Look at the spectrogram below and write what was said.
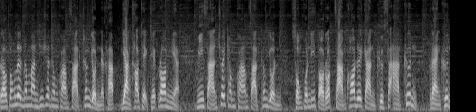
เราต้องเลือกน้ำมันที่ช่วยทำความสะอาดเครื่องยนต์นะครับ อย่างคาวเทคเทครอนเนี่ย มีสารช่วยทำความสะอาดเครื่องยนต์ ส่งผลดีต่อรถ 3 ข้อด้วยกัน คือสะอาดขึ้น แรงขึ้น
